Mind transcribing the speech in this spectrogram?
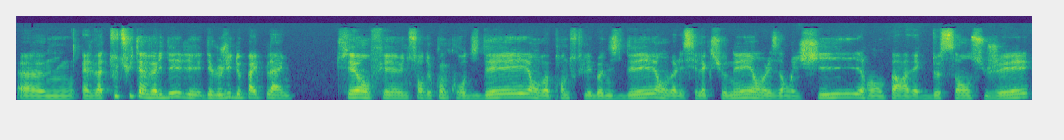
elle va tout de suite invalider des logiques de pipeline tu sais, on fait une sorte de concours d'idées, on va prendre toutes les bonnes idées, on va les sélectionner, on va les enrichir, on part avec 200 sujets,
